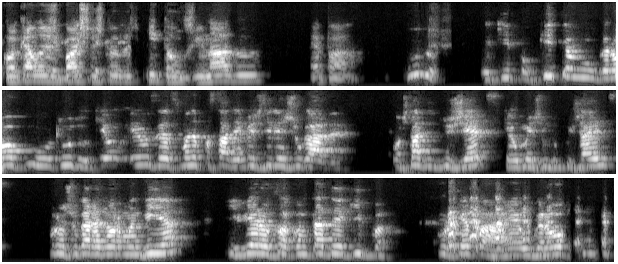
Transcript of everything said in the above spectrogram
Com aquelas baixas todas, Kita lesionado, é pá. Tudo. Equipa, o Kita, o Garopo, tudo. Que eu, eu, a semana passada, em vez de irem jogar ao estádio dos Jets, que é o mesmo do que os Giants, foram jogar a Normandia e vieram só com metade da equipa. Porque, pá, é o Garoppolo, é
